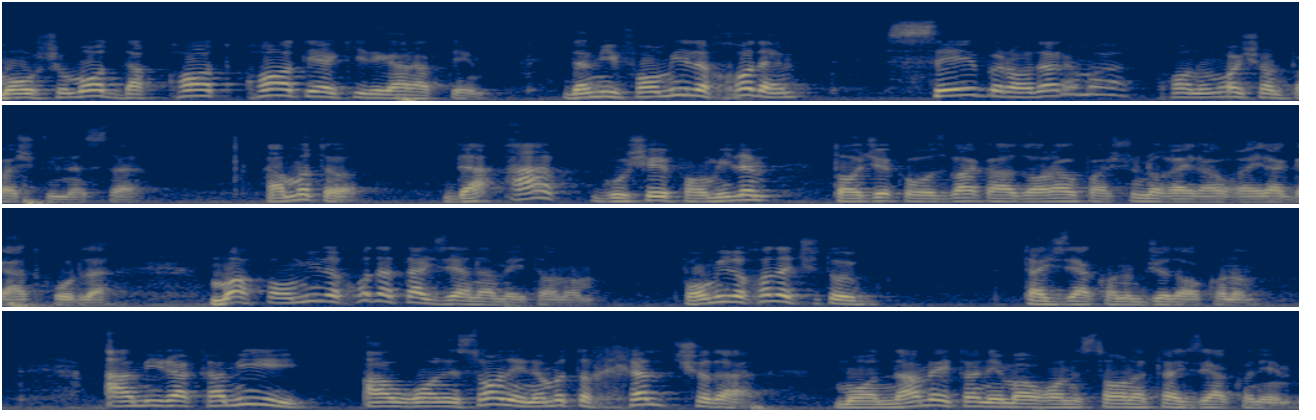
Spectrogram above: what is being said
ما شما دقات قات یکی دیگر رفتیم. دمی فامیل خودم سه برادر ما خانمایشان پشتون هسته اما تا در هر گوشه فامیلم تاجک و ازبک و هزاره و پشتون و غیره و غیره گد خورده. ما فامیل خود تجزیه نمیتانم فامیل خود چطور تجزیه کنم جدا کنم؟ امیر رقمی افغانستان اینمه تو خلط شده. ما نمی‌تونیم افغانستان تجزیه کنیم.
